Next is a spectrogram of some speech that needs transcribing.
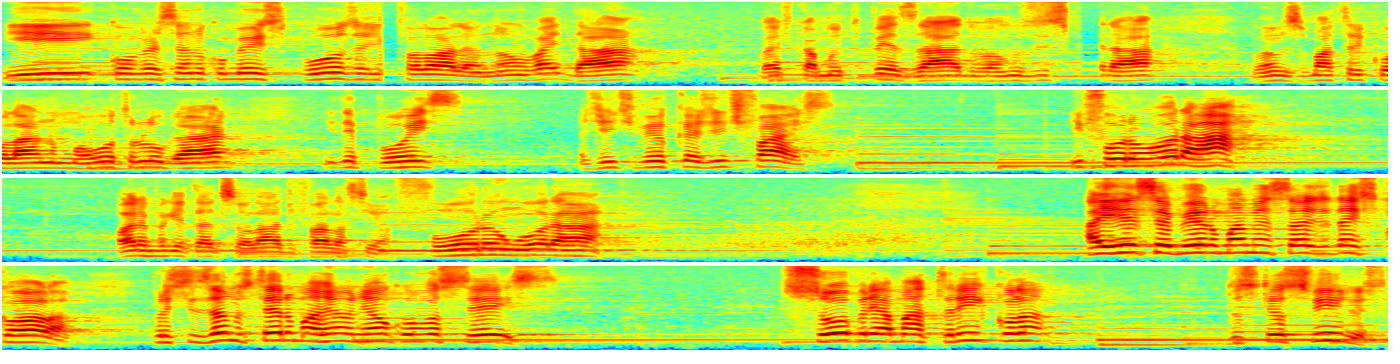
E conversando com meu esposo, a gente falou: olha, não vai dar, vai ficar muito pesado, vamos esperar, vamos matricular num outro lugar e depois a gente vê o que a gente faz. E foram orar. Olha para quem está do seu lado e fala assim: foram orar. Aí receberam uma mensagem da escola precisamos ter uma reunião com vocês sobre a matrícula dos teus filhos,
